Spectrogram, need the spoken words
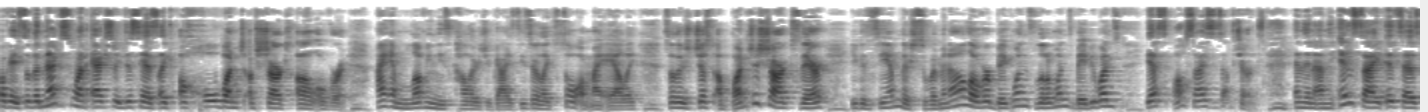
Okay, so the next one actually just has like a whole bunch of sharks all over it. I am loving these colors, you guys. These are like so up my alley. So there's just a bunch of sharks there. You can see them. They're swimming all over. Big ones, little ones, baby ones. Yes, all sizes of sharks. And then on the inside, it says,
